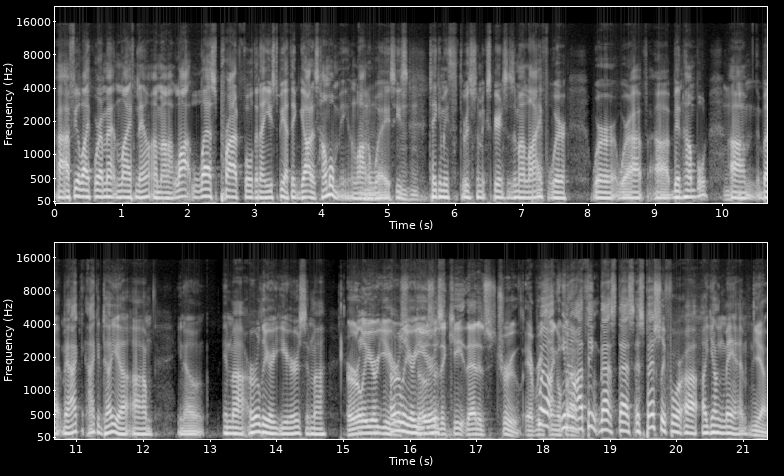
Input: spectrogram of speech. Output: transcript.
I feel like where I'm at in life now, I'm a lot less prideful than I used to be. I think God has humbled me in a lot Mm-hmm. of ways. He's taken me through some experiences in my life where where where I've uh, been humbled. Mm-hmm. Um, but man, I, I can tell you, um, you know, in my earlier years, in my Earlier years. Earlier those years. are the key. That is true. Every well, single you know, time. I think that's that's especially for a, a young man. yeah.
